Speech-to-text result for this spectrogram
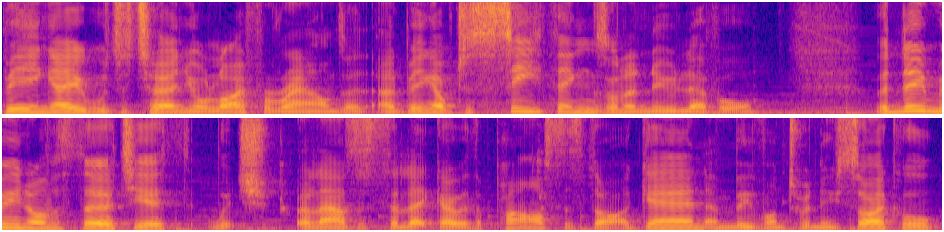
being able to turn your life around and, and being able to see things on a new level. The new moon on the 30th, which allows us to let go of the past and start again and move on to a new cycle,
